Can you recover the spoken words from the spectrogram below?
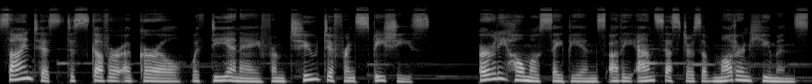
Scientists discover a girl with DNA from two different species. Early Homo sapiens are the ancestors of modern humans,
